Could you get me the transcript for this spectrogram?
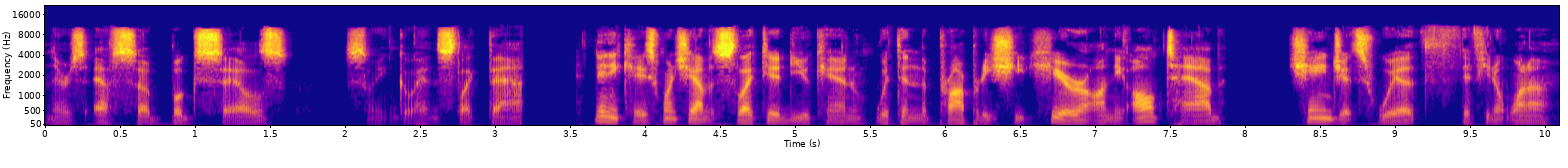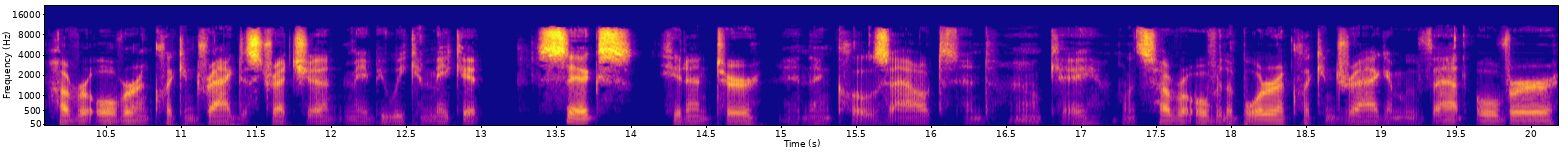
There's F sub book sales. So you can go ahead and select that. In any case, once you have it selected, you can, within the property sheet here on the All tab, change its width. If you don't want to hover over and click and drag to stretch it, maybe we can make it 6 hit enter and then close out and okay let's hover over the border click and drag and move that over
